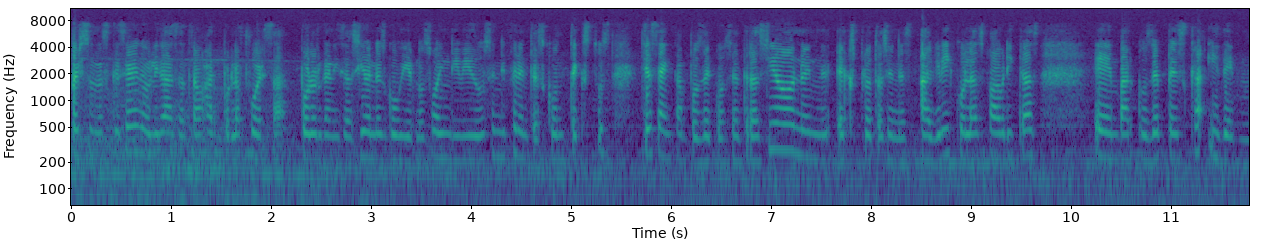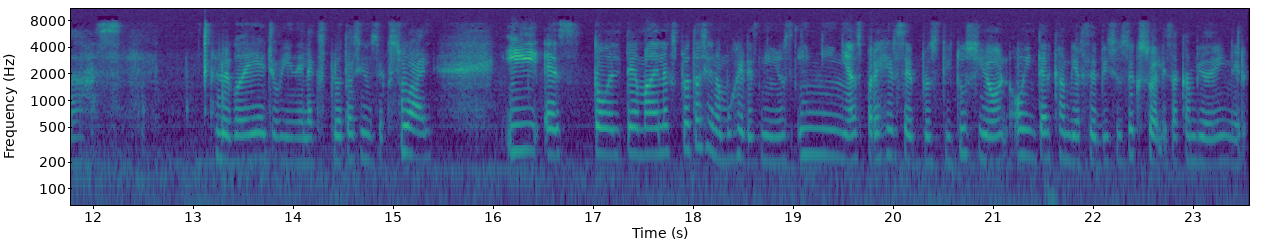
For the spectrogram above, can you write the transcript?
personas que se ven obligadas a trabajar por la fuerza, por organizaciones, gobiernos o individuos en diferentes contextos, ya sea en campos de concentración, en explotaciones agrícolas, fábricas, en barcos de pesca y demás. Luego de ello viene la explotación sexual y es todo el tema de la explotación a mujeres, niños y niñas para ejercer prostitución o intercambiar servicios sexuales a cambio de dinero.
